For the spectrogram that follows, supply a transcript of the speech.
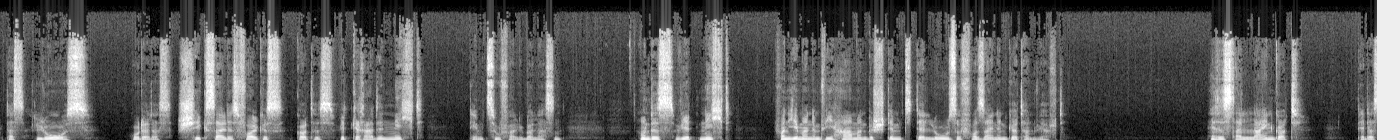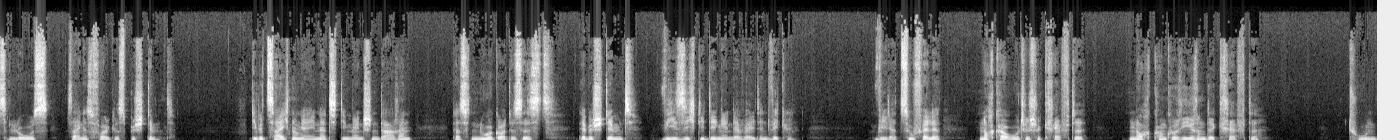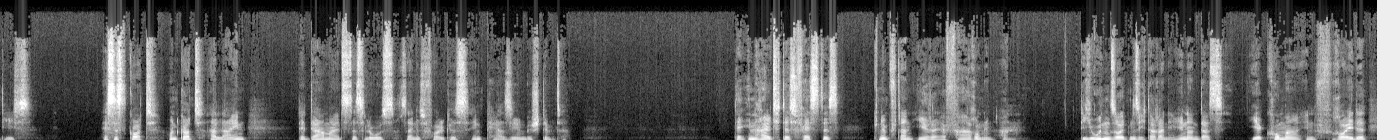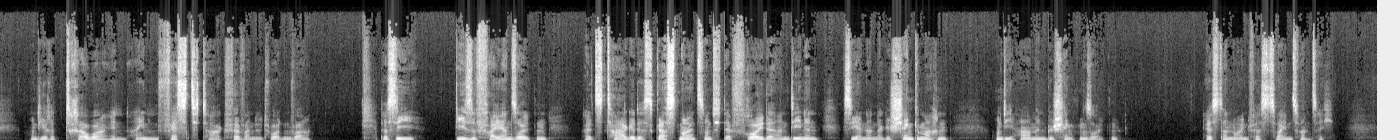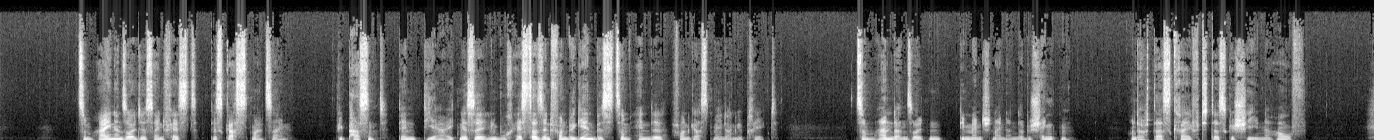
Das Los oder das Schicksal des Volkes Gottes wird gerade nicht dem Zufall überlassen. Und es wird nicht von jemandem wie Haman bestimmt, der Lose vor seinen Göttern wirft. Es ist allein Gott, der das Los seines Volkes bestimmt. Die Bezeichnung erinnert die Menschen daran, dass nur Gott es ist, der bestimmt, wie sich die Dinge in der Welt entwickeln. Weder Zufälle noch chaotische Kräfte noch konkurrierende Kräfte tun dies. Es ist Gott und Gott allein, der damals das Los seines Volkes in Persien bestimmte. Der Inhalt des Festes knüpft an ihre Erfahrungen an. Die Juden sollten sich daran erinnern, dass ihr Kummer in Freude und ihre Trauer in einen Festtag verwandelt worden war, dass sie diese feiern sollten als Tage des Gastmahls und der Freude, an denen sie einander Geschenke machen und die Armen beschenken sollten. Esther 9, Vers 22. Zum einen sollte es ein Fest des Gastmahls sein. Wie passend, denn die Ereignisse im Buch Esther sind von Beginn bis zum Ende von Gastmählern geprägt. Zum anderen sollten die Menschen einander beschenken. Und auch das greift das Geschehene auf.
